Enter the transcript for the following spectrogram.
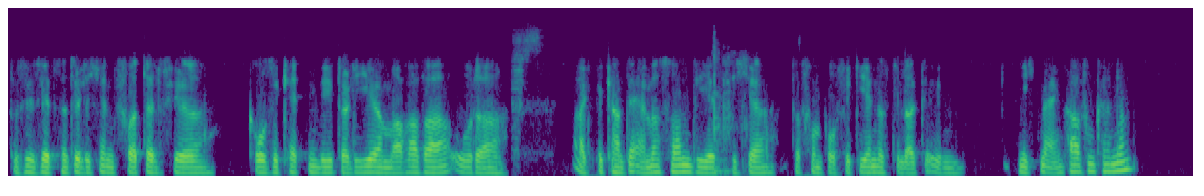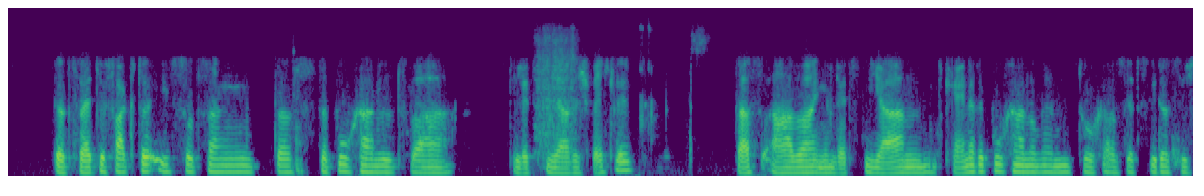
Das ist jetzt natürlich ein Vorteil für große Ketten wie Thalia, Marava oder altbekannte Amazon, die jetzt sicher davon profitieren, dass die Leute eben nicht mehr einkaufen können. Der zweite Faktor ist sozusagen, dass der Buchhandel zwar die letzten Jahre schwächelt, dass aber in den letzten Jahren kleinere Buchhandlungen durchaus jetzt wieder sich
